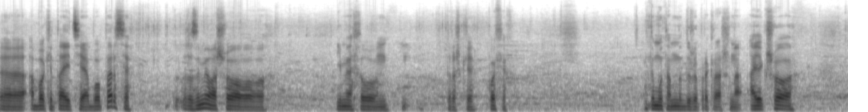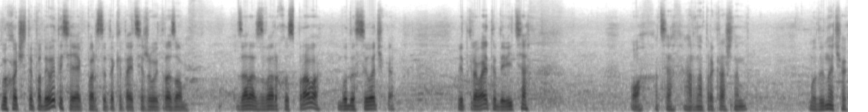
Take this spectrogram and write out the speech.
е, або китайці, або перси. Зрозуміло, що на Хеллоуін трошки пофіг. Тому там не дуже прикрашено. А якщо ви хочете подивитися, як перси та китайці живуть разом, зараз зверху справа буде силочка. Відкривайте, дивіться. О, оце гарно прикрашений будиночок.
